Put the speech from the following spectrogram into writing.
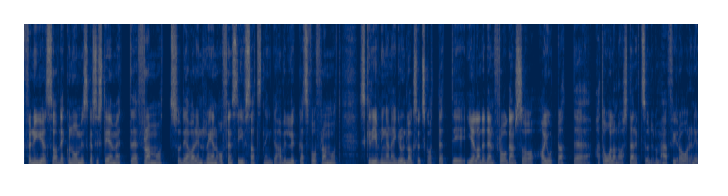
förnyelse av det ekonomiska systemet eh, framåt. Så det har varit en ren offensiv satsning. Det har vi lyckats få framåt. Skrivningarna i grundlagsutskottet gällande den frågan så har gjort att, eh, att Åland har stärkts under de här fyra åren i,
